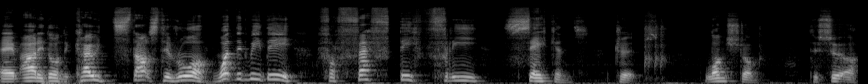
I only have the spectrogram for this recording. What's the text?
um, Ari Don the crowd starts to roar. What did we do? For 53 seconds troops Lundstram to Souttar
